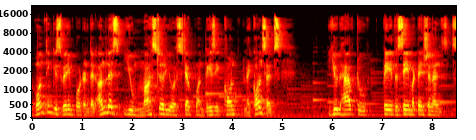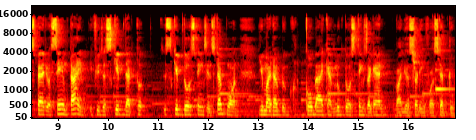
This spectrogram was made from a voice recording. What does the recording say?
one thing is very important that unless you master your step one basic con like concepts you'll have to pay the same attention and spare your same time if you just skip that skip those things in step one you might have to go back and look those things again while you're studying for step two.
